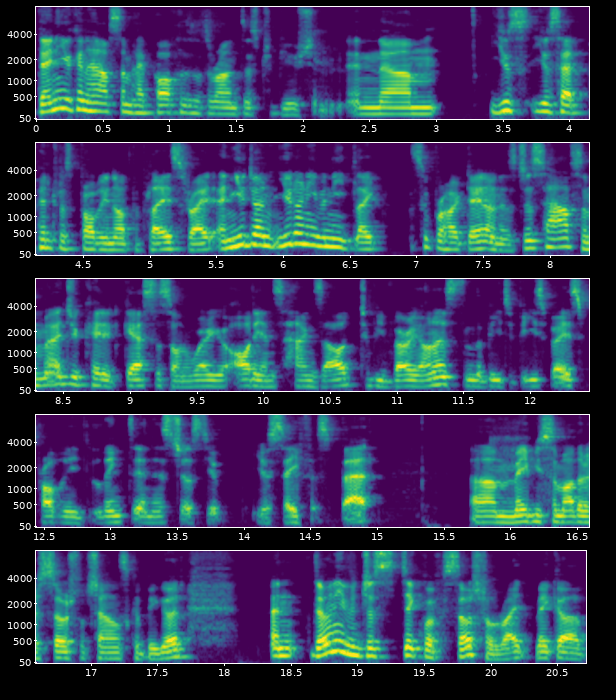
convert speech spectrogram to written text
Then you can have some hypothesis around distribution, and um, you you said Pinterest probably not the place, right? And you don't you don't even need like super hard data on this. Just have some educated guesses on where your audience hangs out. To be very honest, in the B two B space, probably LinkedIn is just your your safest bet. Um, maybe some other social channels could be good, and don't even just stick with social, right? Make a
